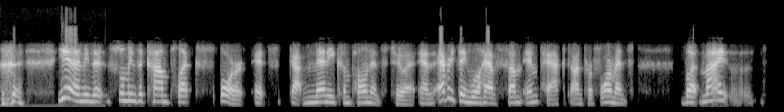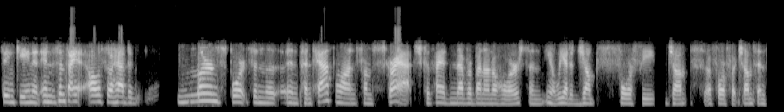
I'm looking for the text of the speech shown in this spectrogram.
yeah i mean the, swimming's a complex sport it's got many components to it and everything will have some impact on performance but my thinking and, and since i also had to learn sports in the in pentathlon from scratch because I had never been on a horse and you know we had to jump four feet jumps uh, four foot jumps and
